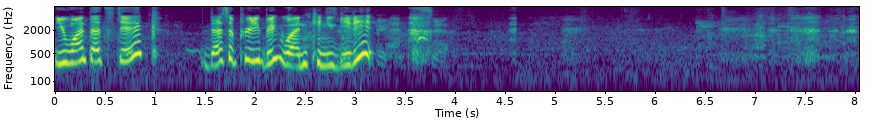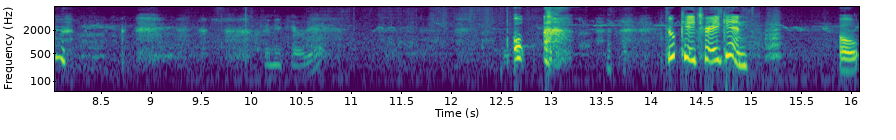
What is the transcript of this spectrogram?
You want that stick? That's a pretty big one. Can you get it? Can you carry it? Oh! it's okay, try again. Oh,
